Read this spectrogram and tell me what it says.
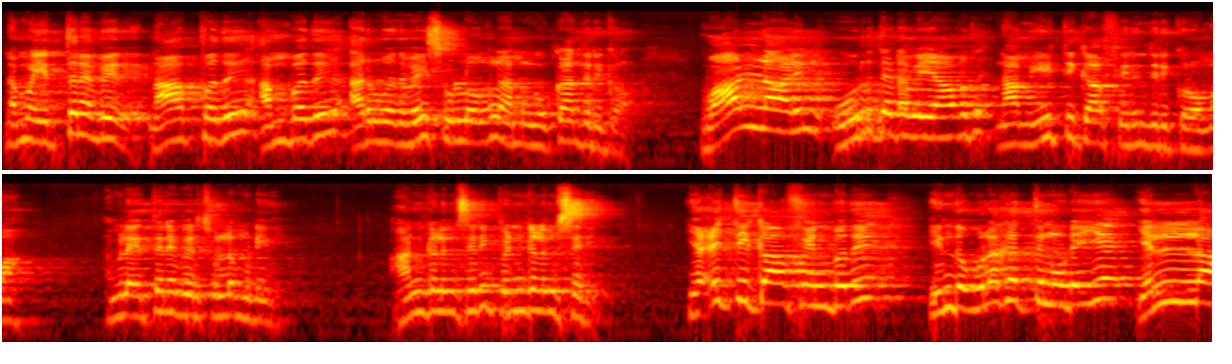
நம்ம எத்தனை பேர்? நாற்பது ஐம்பது அறுபது வயசு உள்ளவங்க நம்ம உட்கார்ந்துருக்கிறோம். வாழ்நாளில் ஒரு தடவையாவது நாம் ஈத்திகாஃப் இருந்திருக்கிறோமா? நம்மளை எத்தனை பேர் சொல்ல முடியும்? ஆண்களும் சரி பெண்களும் சரி. இத்திகாஃப் என்பது இந்த உலகத்தினுடைய எல்லா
